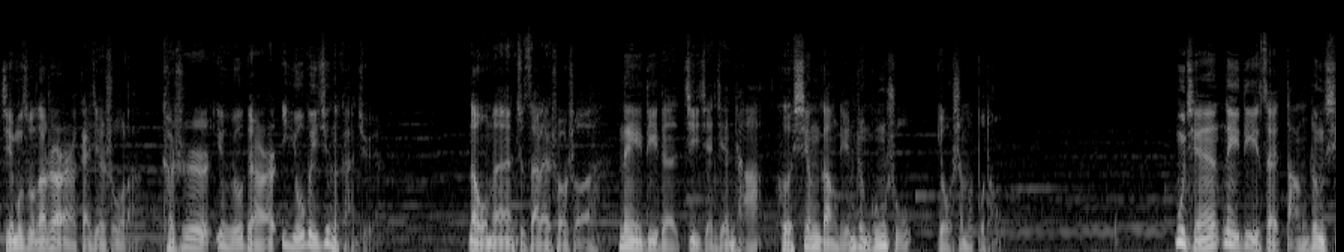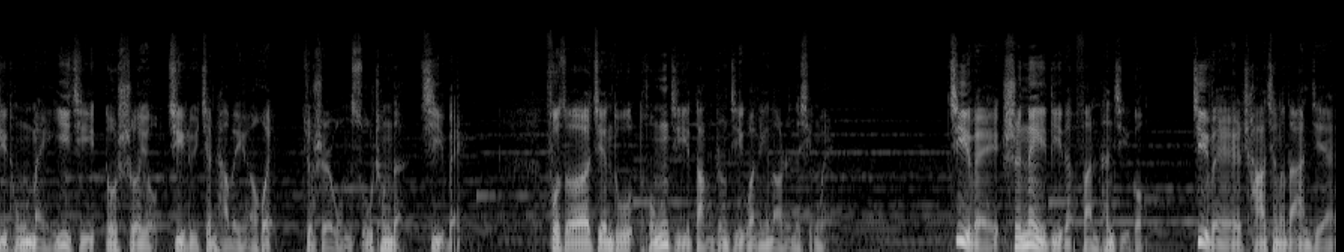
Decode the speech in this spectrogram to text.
节目做到这儿该结束了，可是又有点意犹未尽的感觉。那我们就再来说说内地的纪检监察和香港廉政公署有什么不同。目前，内地在党政系统每一级都设有纪律监察委员会，就是我们俗称的纪委，负责监督同级党政机关领导人的行为。纪委是内地的反贪机构，纪委查清了的案件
